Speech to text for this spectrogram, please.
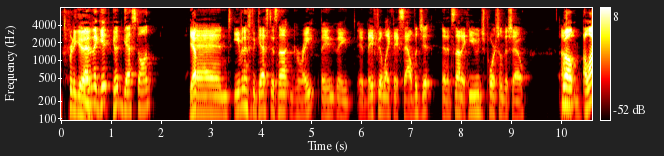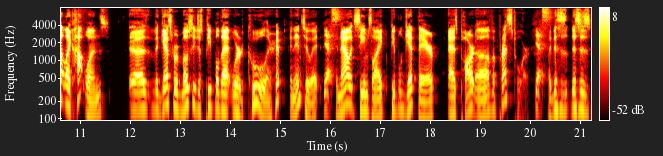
it's pretty good. and they get good guests on. yep. And even if the guest is not great, they they they feel like they salvage it, and it's not a huge portion of the show. Well, Um, a lot like Hot Ones, uh, the guests were mostly just people that were cool and hip and into it. Yes. And now it seems like people get there as part of a press tour. yes, Like this is this is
